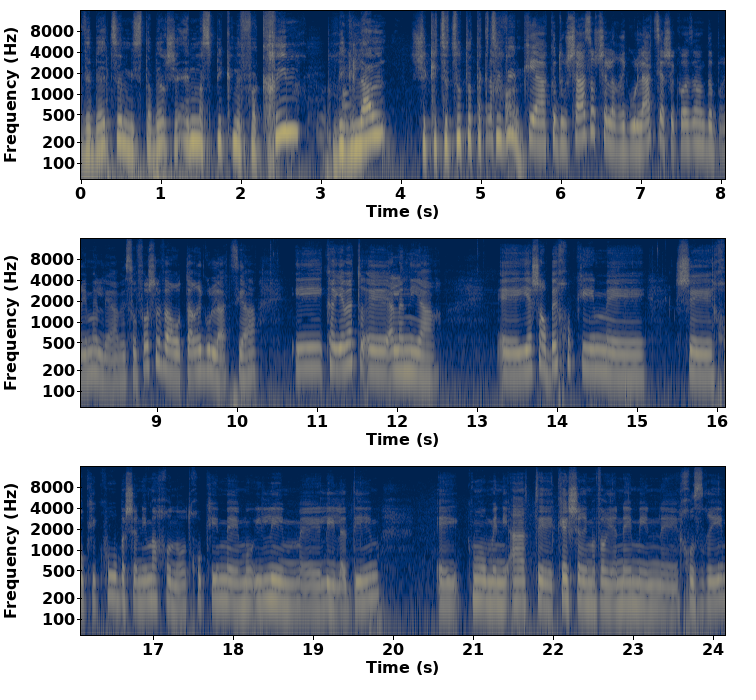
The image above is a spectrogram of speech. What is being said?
ובעצם מסתבר שאין מספיק מפקחים נכון. בגלל שקיצצו את התקציבים. נכון, כי הקדושה הזאת של הרגולציה שכל הזמן מדברים עליה, בסופו של דבר אותה רגולציה היא קיימת אה, על הנייר. אה, יש הרבה חוקים אה, שחוקקו בשנים האחרונות, חוקים אה, מועילים אה, לילדים, אה, כמו מניעת אה, קשר עם עברייני מין אה, חוזרים.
